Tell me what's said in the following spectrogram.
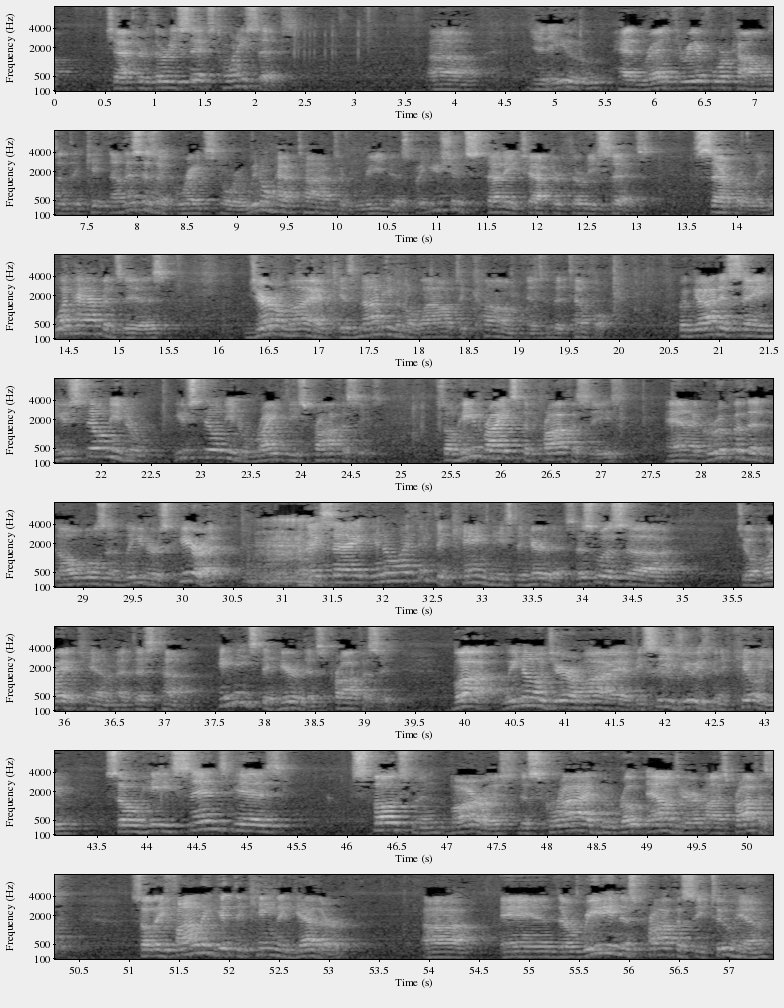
chapter 36, 26. Uh, had read three or four columns at the king. Now, this is a great story. We don't have time to read this, but you should study chapter 36 separately. What happens is Jeremiah is not even allowed to come into the temple. But God is saying, you still need to you still need to write these prophecies. So he writes the prophecies, and a group of the nobles and leaders hear it, and they say, you know, I think the king needs to hear this. This was uh, Jehoiakim at this time. He needs to hear this prophecy. But we know Jeremiah, if he sees you, he's going to kill you. So he sends his spokesman, Baruch, the scribe who wrote down Jeremiah's prophecy. So they finally get the king together, uh, and they're reading this prophecy to him.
